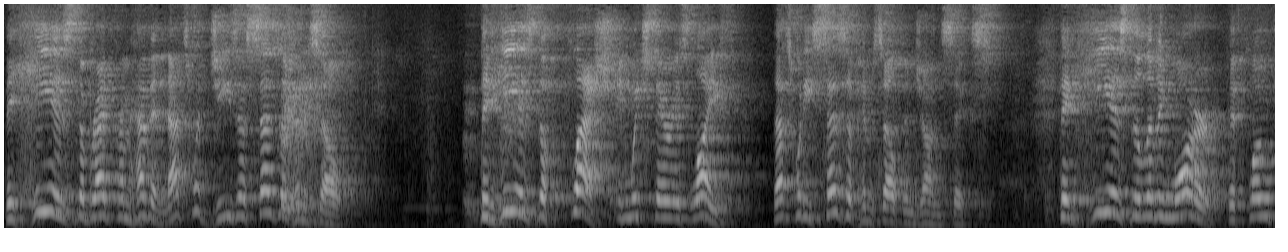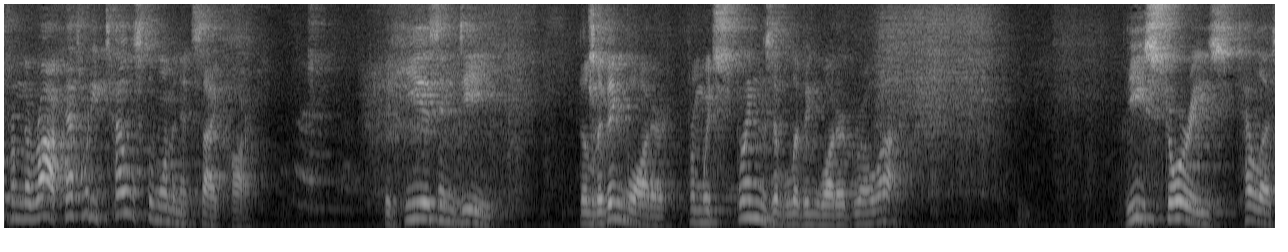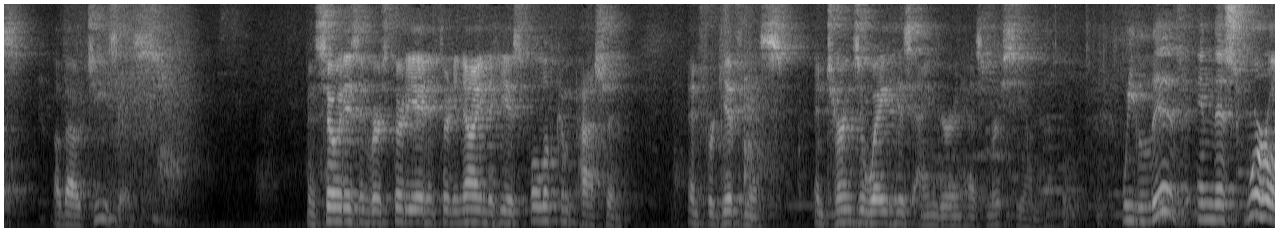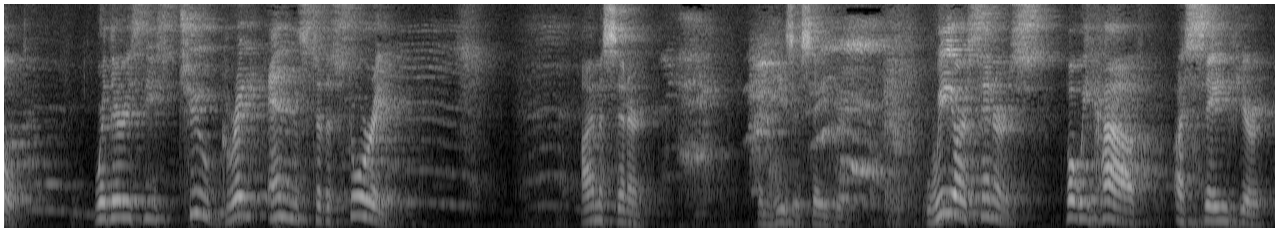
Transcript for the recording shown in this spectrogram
That He is the bread from heaven. That's what Jesus says of Himself. That He is the flesh in which there is life. That's what He says of Himself in John 6. That He is the living water that flowed from the rock. That's what He tells the woman at Sychar. that he is indeed the living water from which springs of living water grow up. These stories tell us about Jesus. And so it is in verse 38 and 39 that he is full of compassion and forgiveness and turns away his anger and has mercy on them. We live in this world where there is these two great ends to the story. I'm a sinner and he's a savior. We are sinners, but we have a savior.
